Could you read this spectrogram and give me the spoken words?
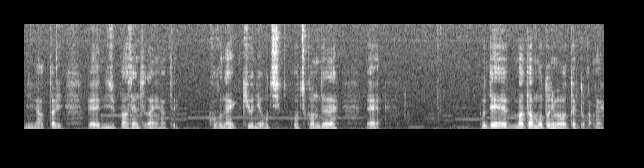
になったり、えー、20%台になったりここね急に落ち落ち込んでね、えー、でまた元に戻ったりとかね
